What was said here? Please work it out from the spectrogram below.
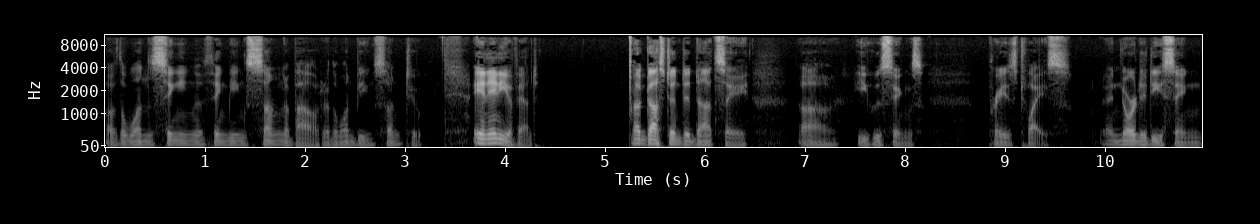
of the one singing the thing being sung about or the one being sung to. In any event, Augustine did not say, uh, he who sings praise twice, and nor did he sing,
